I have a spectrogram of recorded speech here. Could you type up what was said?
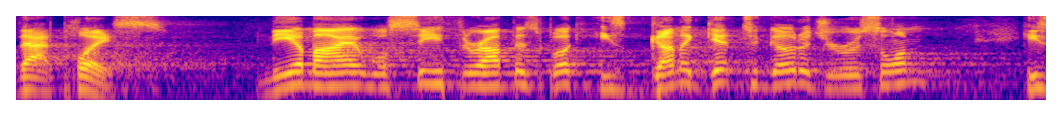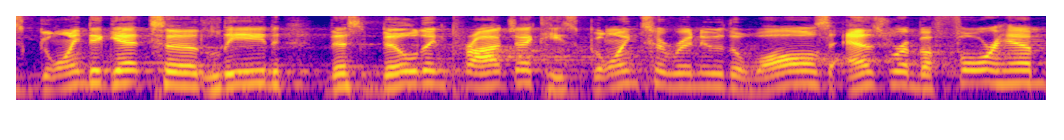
that place. Nehemiah will see throughout this book, he's going to get to go to Jerusalem. He's going to get to lead this building project. He's going to renew the walls. Ezra before him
